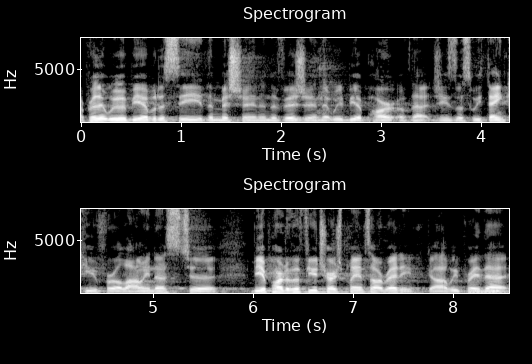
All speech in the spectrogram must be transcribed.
I pray that we would be able to see the mission and the vision, that we'd be a part of that, Jesus. We thank you for allowing us to be a part of a few church plants already. God, we pray that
